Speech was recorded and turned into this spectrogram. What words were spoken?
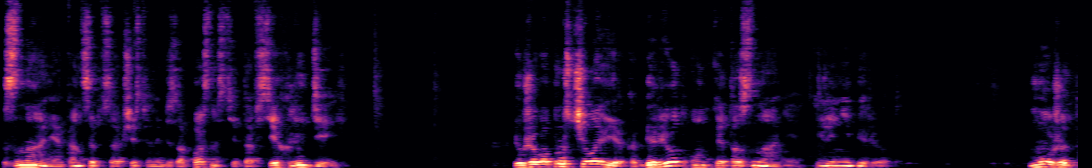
знания концепции общественной безопасности до всех людей. И уже вопрос человека, берет он это знание или не берет. Может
